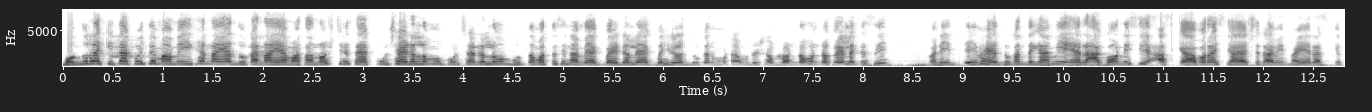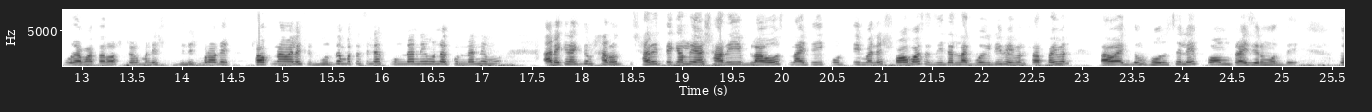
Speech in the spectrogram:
বন্ধুরা কিতা কইতাম? আমি এখানে আয়া, দোকান আয়া, মাথা নষ্ট হয়েছে কোন সাইড এলাম কোন সাইড এলাম বুঝতে পারতেছি না। আমি একবার এটা একবার হিরোর দোকান মোটামুটি সব লন্ড ভন্ড করে লেগেছি। মানে এই ভাইয়ের দোকান থেকে আমি এর আগেও নিছি, আজকে আবার আইছি। আয়াসের আমি ভাইয়ের আজকে পুরো মাথা নষ্ট মানে জিনিস মোটামুটি সব নামে লাগছে বুঝতে পারতেছি না কোনটা নেব না কোনটা নেব আর এখানে একদম শাড়ি থেকে লইয়া শাড়ি, ব্লাউজ, নাইটি, কুর্তি মানে সব আছে। যেটা লাগবে, ওইটাই পাইবেন, সব পাইবেন। তাও একদম হোলসেলে কম প্রাইজের মধ্যে। তো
